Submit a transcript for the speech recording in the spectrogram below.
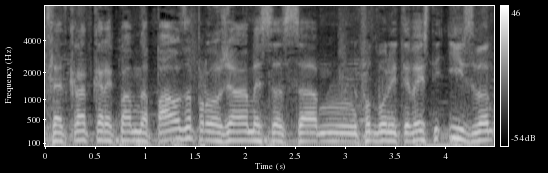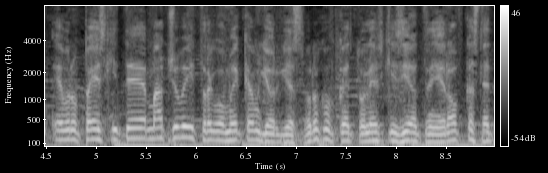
след кратка рекламна пауза, продължаваме с ам, футболните вести извън европейските матчове и тръгваме към Георгия Спарухов, където Левски взима тренировка след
